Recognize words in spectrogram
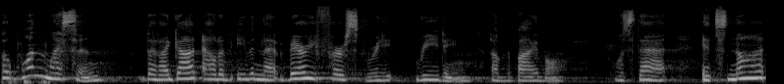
But one lesson that I got out of even that very first re- reading of the Bible was that it's not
